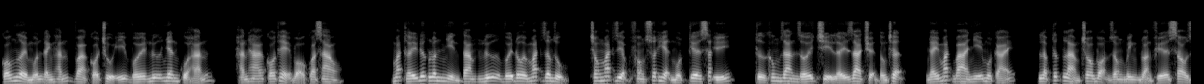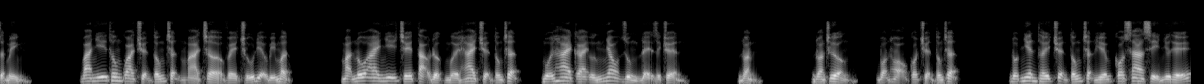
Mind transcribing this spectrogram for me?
Có người muốn đánh hắn và có chủ ý với nữ nhân của hắn hắn há có thể bỏ qua sao? Mắt thấy đức luân nhìn tam nữ với đôi mắt dâm dục, trong mắt diệp phong xuất hiện một tia sắc ý, từ không gian giới chỉ lấy ra chuyện tống trận, nháy mắt ba nhĩ một cái, lập tức làm cho bọn dong binh đoàn phía sau giật mình ba nhĩ thông qua chuyện tống trận mà trở về chú địa bí mật. Mạn nỗ ai nhĩ chế tạo được mười hai chuyện tống trận, mỗi hai cái ứng nhau dùng để dịch chuyển. Đoàn đoàn trưởng, bọn họ có chuyện tống trận. Đột nhiên thấy chuyện tống trận hiếm có xa xỉ như thế,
